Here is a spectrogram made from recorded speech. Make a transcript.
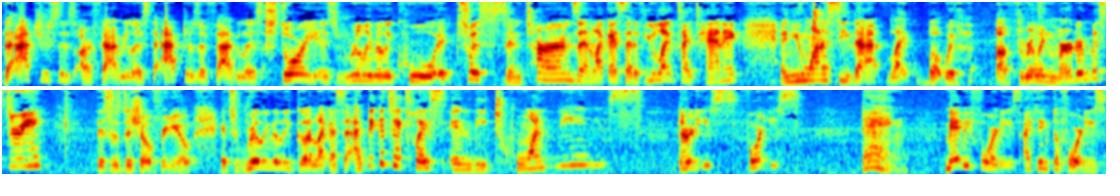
The actresses are fabulous. The actors are fabulous. Story is really really cool. It twists and turns and like i said if you like titanic and you want to see that like but with a thrilling murder mystery this is the show for you. It's really, really good. Like I said, I think it takes place in the 20s, 30s, 40s. Dang. Maybe 40s. I think the 40s.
